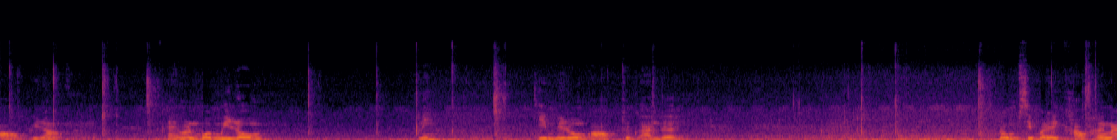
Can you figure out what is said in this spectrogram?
ออกพี่น้องให้มันบนมีร่มนี่จิ้มให้ร่มออกทุกอันเลยร่มสิบเล็กเขาข้างใน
